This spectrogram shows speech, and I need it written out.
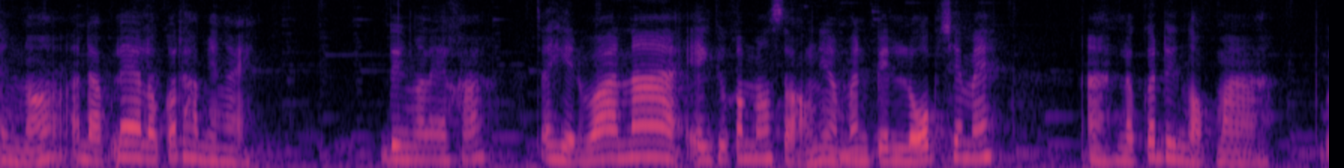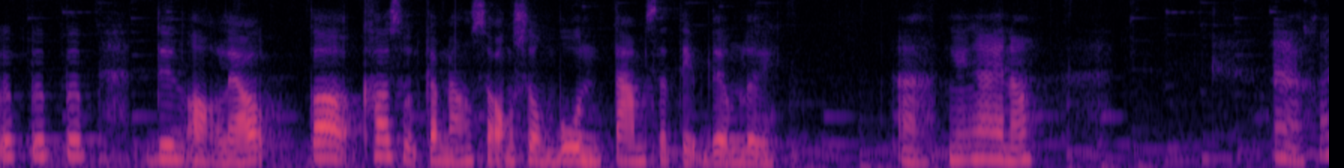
1 เนาะอันดับแรกเราก็ทำยังไง ดึงอะไรคะ จะเห็นว่าหน้า x ยกกำลังสองเนี่ย มันเป็นลบใช่ไหมอะแล้วก็ดึงออกมาปึ๊บปึ๊บปึ๊บดึงออกแล้วก็เข้าสูตรกำลังสองสมบูรณ์ตามสเต็ปเดิมเลย อะ ง่ายๆ เนาะ อะข้อ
